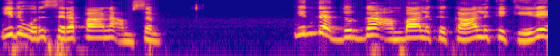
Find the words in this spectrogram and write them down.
இது ஒரு சிறப்பான அம்சம். இந்த துர்கா அம்பாளுக்கு காலுக்கு கீழே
